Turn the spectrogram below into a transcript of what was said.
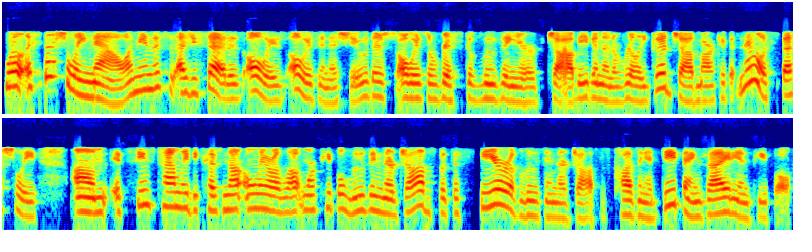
Well, especially now. I mean, this, as you said, is always, always an issue. There's always a risk of losing your job, even in a really good job market. But now, especially, um, it seems timely because not only are a lot more people losing their jobs, but the fear of losing their jobs is causing a deep anxiety in people.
